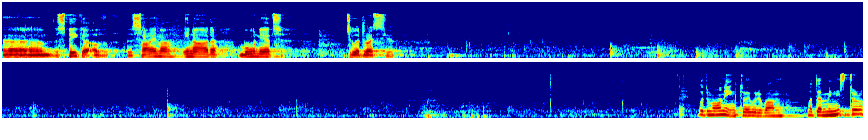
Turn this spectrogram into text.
um, the Speaker of the Saeima, Ināra Mūrniece, to address you. Good morning to everyone. Madam Minister,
